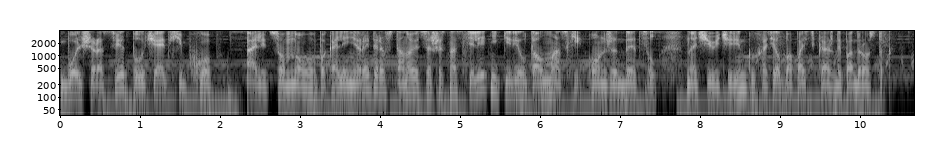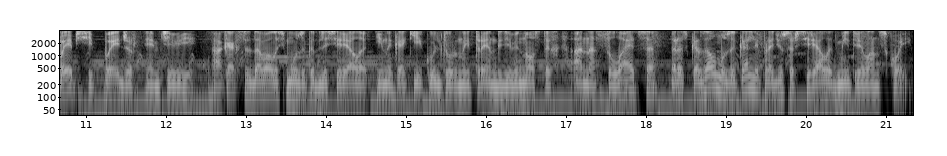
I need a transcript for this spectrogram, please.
больше расцвет получает хип-хоп. А лицом нового поколения рэперов становится 16-летний Кирилл Талмацкий, он же Децл, на чью вечеринку хотел попасть каждый подросток. Pepsi, Pager, MTV. А как создавалась музыка для сериала и на какие культурные тренды 90-х она ссылается, рассказал музыкальный продюсер сериала Дмитрий Ланской.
